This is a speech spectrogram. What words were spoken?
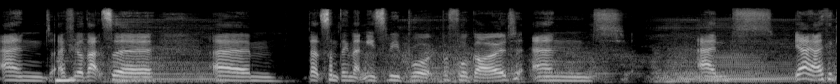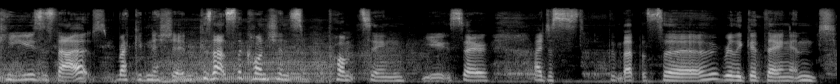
and I feel that's a. Um, that's something that needs to be brought before God and and yeah, I think he uses that recognition because that's the conscience prompting you. So I just think that that's a really good thing. And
